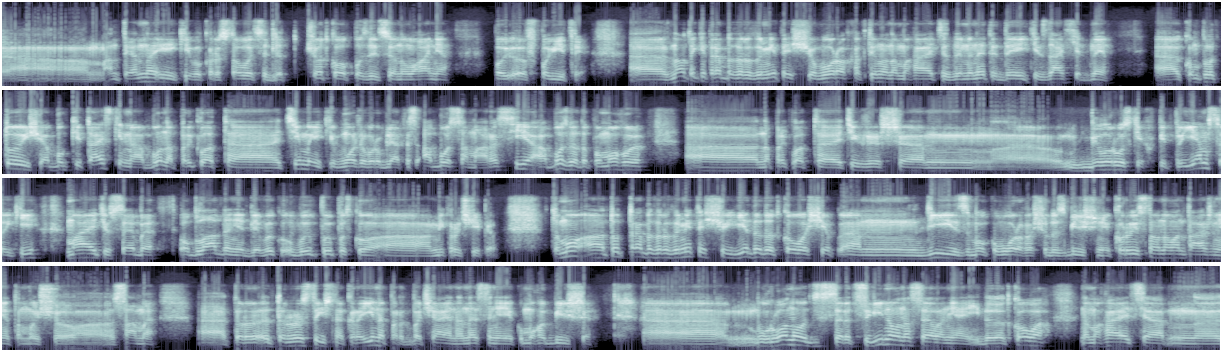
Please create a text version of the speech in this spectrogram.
антенн, які використовуються для чіткого позиціонування по- в повітрі. Е, Знов таки треба зрозуміти, що ворог активно намагається замінити деякі західні. Е, Комплектуючи або китайськими, або, наприклад, е, тими, які може виробляти або сама Росія, або за допомогою, е, наприклад, тих же ж ем, білоруських підприємств, які мають у себе обладнання для випуску мікрочіпів. Тому тут треба зрозуміти, що є додатково ще ем, дії з боку ворога щодо збільшення корисного навантаження, тому що саме терористична країна передбачає нанесення якомога більше е, урону серед цивільного населення і додатково намагається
